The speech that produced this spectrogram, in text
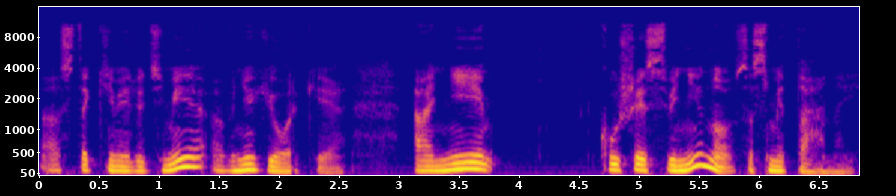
а, с такими людьми в Нью-Йорке. Они, кушая свинину со сметаной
